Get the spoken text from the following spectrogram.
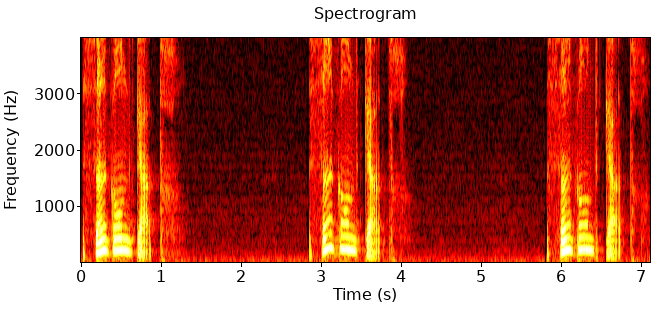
Cinquante-quatre, cinquante-quatre, cinquante-quatre.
